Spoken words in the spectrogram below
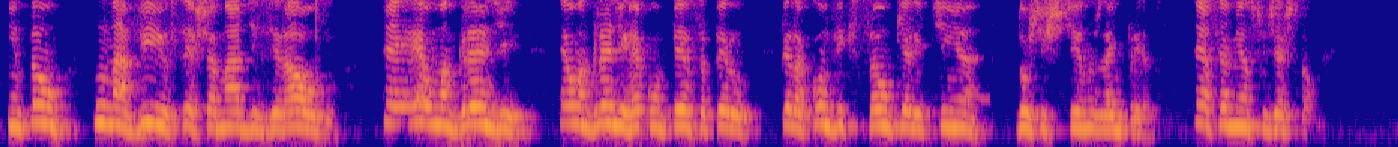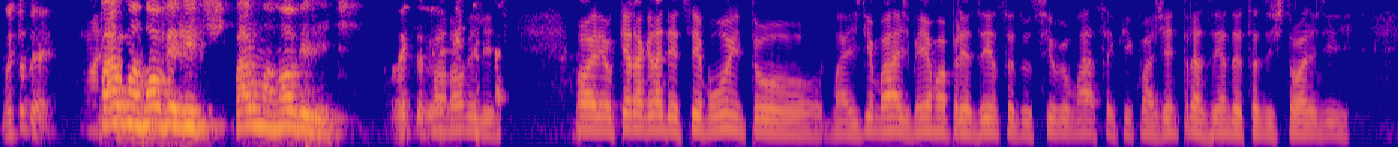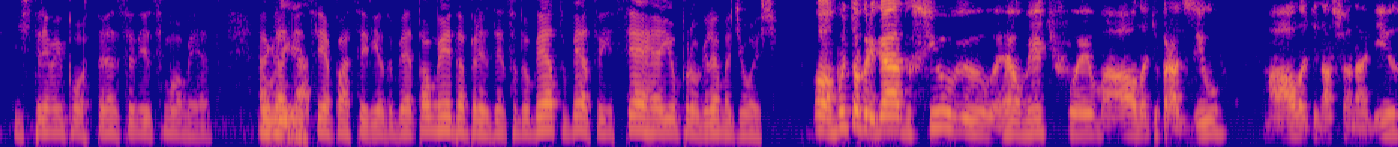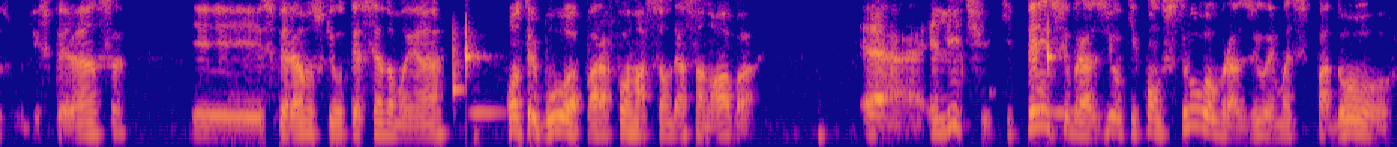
Então, um navio ser chamado de Ziraldo é, é uma grande é uma grande recompensa pelo, pela convicção que ele tinha dos destinos da empresa. Essa é a minha sugestão. Muito bem. Para uma nova elite, para uma nova elite. Muito bem. Uma nova elite. Olha, eu quero agradecer muito, mas demais mesmo, a presença do Silvio Massa aqui com a gente, trazendo essas histórias de extrema importância nesse momento. Obrigado. Agradecer a parceria do Beto Almeida, a presença do Beto. Beto, encerra aí o programa de hoje. Bom, muito obrigado, Silvio. Realmente foi uma aula de Brasil, uma aula de nacionalismo, de esperança, e esperamos que o Tecendo Amanhã contribua para a formação dessa nova é, elite que pense o Brasil, que construa o Brasil emancipador,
